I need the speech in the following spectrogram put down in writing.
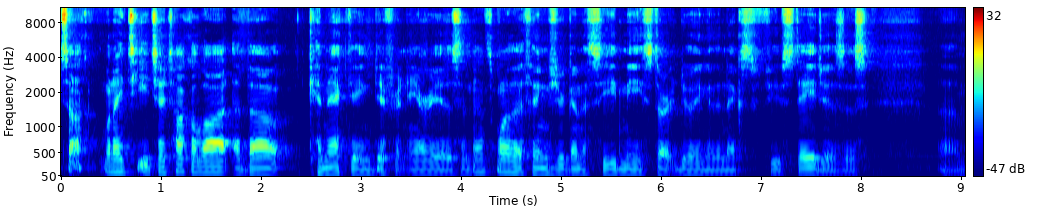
Talk when I teach, I talk a lot about connecting different areas, and that's one of the things you're going to see me start doing in the next few stages. Is um,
